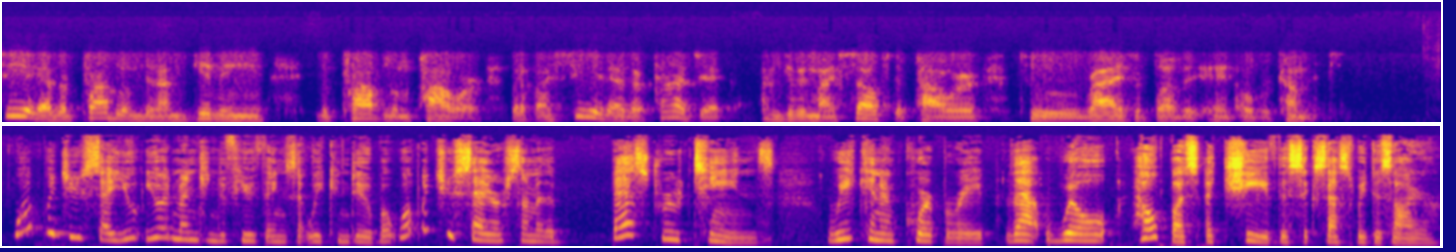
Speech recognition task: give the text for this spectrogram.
see it as a problem, then I'm giving the problem power. But if I see it as a project, I'm giving myself the power to rise above it and overcome it. What would you say? You, you had mentioned a few things that we can do, but what would you say are some of the best routines we can incorporate that will help us achieve the success we desire?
